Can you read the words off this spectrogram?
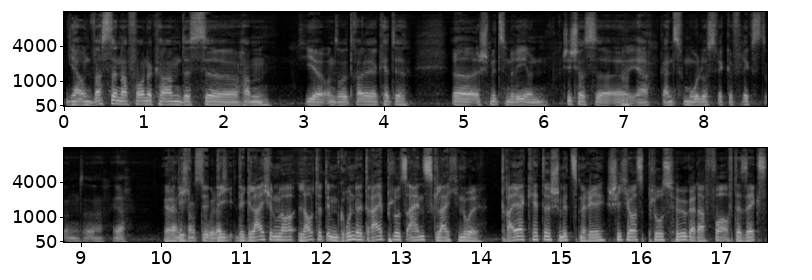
Ja, und was dann nach vorne kam, das äh, haben hier unsere Dreierkette äh, Schmitz, Mre und Chichos äh, ja. ja. ganz humorlos weggeflext und äh, ja, ja, die, die, die, Gleichung lautet im Grunde 3 plus 1 gleich 0. Dreierkette, Schmitz, Meret, Schichos plus Höger davor auf der 6.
